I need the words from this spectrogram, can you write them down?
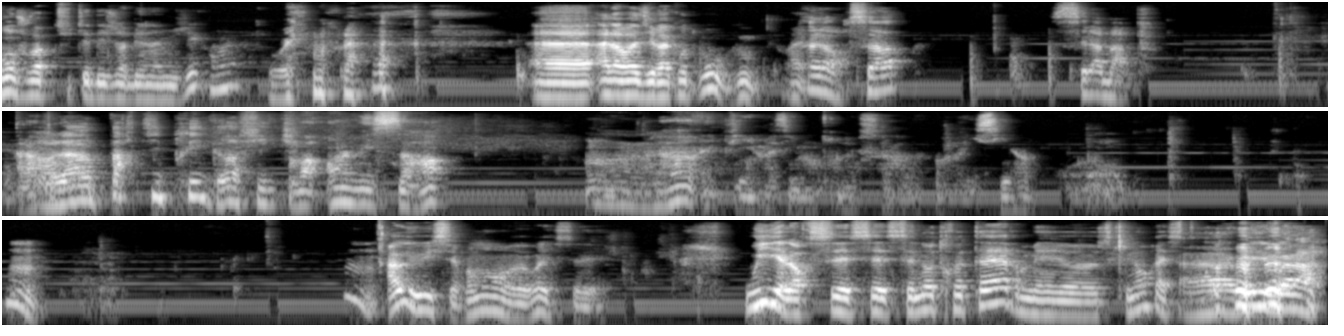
Bon, je vois que tu t'es déjà bien amusé quand même. Oui, voilà. alors vas-y, raconte-moi. Alors ça, c'est la map. Alors, là, un parti pris graphique. On va enlever ça. Voilà, et puis vas-y, montre-nous ça ici. Hein. Hmm. Hmm. Ah oui, oui, c'est vraiment. Euh, c'est... Oui, alors c'est notre terre, mais euh, ce qu'il en reste. Ah oui, voilà.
